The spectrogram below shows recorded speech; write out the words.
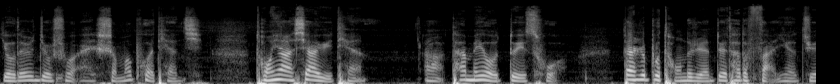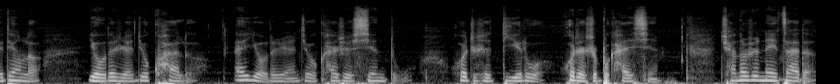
有的人就说，哎，什么破天气。同样下雨天，啊，它没有对错，但是不同的人对他的反应决定了。有的人就快乐，哎，有的人就开始心毒，或者是低落，或者是不开心，全都是内在的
